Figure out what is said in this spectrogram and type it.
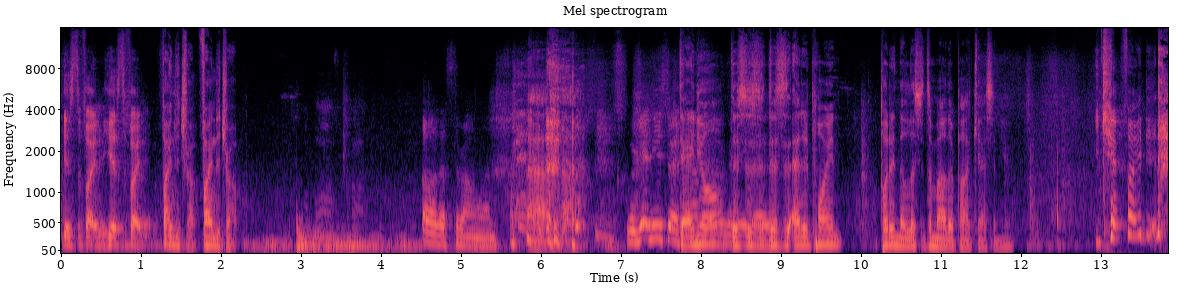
he has to find it. He has to find it. Find the drop. Find the drop. Oh, that's the wrong one. We're getting used to our Daniel, this is this is edit point. Put in the listen to my other podcast in here. You can't find it.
